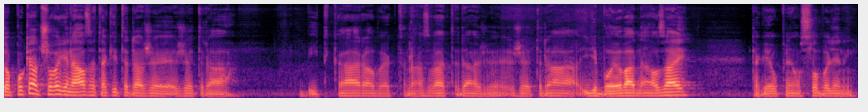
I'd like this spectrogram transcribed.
to pokiaľ človek je naozaj taký teda, že, že teda bitkár, alebo jak to nazvať, teda, že, že teda ide bojovať naozaj, tak je úplne oslobodený.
